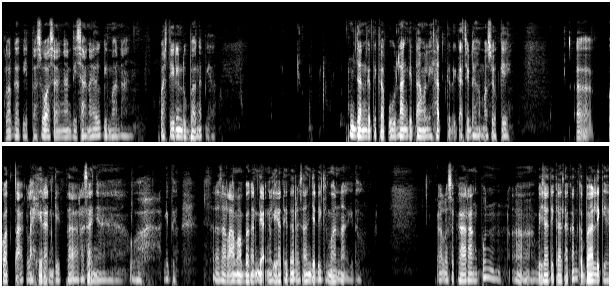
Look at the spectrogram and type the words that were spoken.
keluarga kita suasana di sana itu gimana? Pasti rindu banget gitu. Dan ketika pulang kita melihat ketika sudah memasuki uh, kota kelahiran kita rasanya wah gitu rasa lama banget nggak ngelihat itu rasanya jadi gimana gitu. Kalau sekarang pun uh, bisa dikatakan kebalik ya.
